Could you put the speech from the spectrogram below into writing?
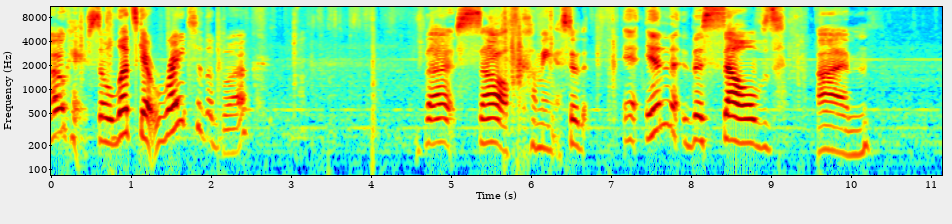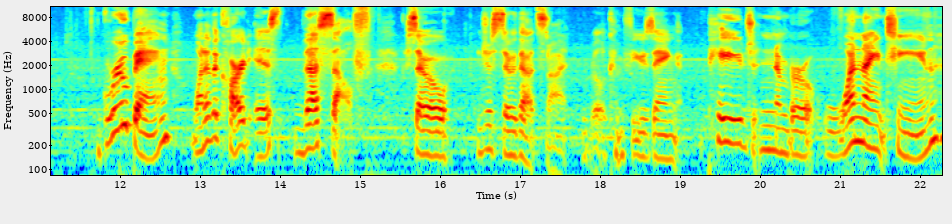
Kairos. Okay, so let's get right to the book. The self coming. So the, in the selves um, grouping, one of the card is the self. So just so that's not real confusing, page number 119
